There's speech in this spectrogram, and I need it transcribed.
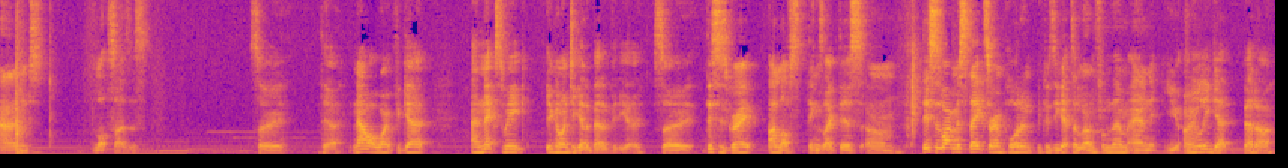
and lot sizes. So, there. Now I won't forget. And next week, you're going to get a better video. So this is great. I love things like this. Um, this is why mistakes are important because you get to learn from them and you only get better.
